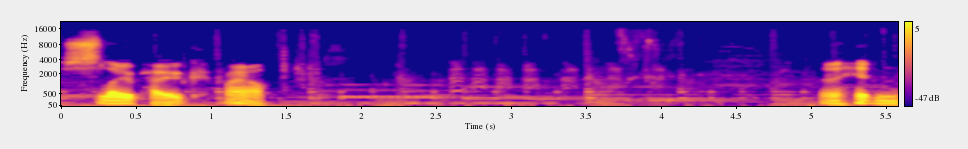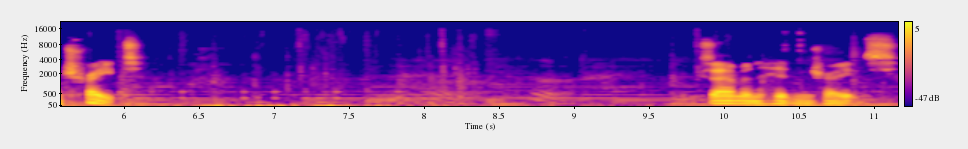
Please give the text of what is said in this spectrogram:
Slowpoke. Wow. And a hidden trait. Examine hidden traits.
